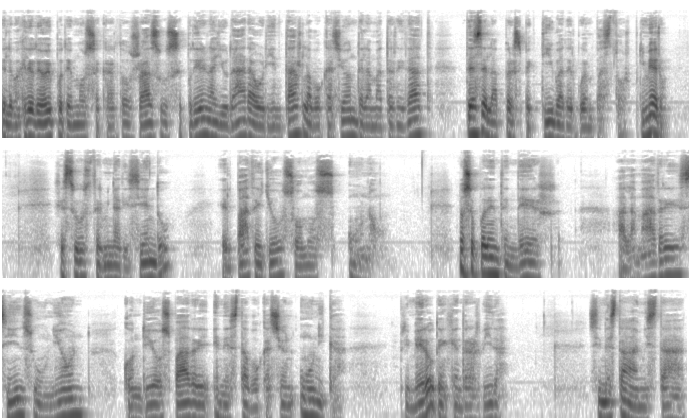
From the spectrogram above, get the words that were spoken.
Del Evangelio de hoy podemos sacar dos rasgos que pudieran ayudar a orientar la vocación de la maternidad desde la perspectiva del buen pastor. Primero, Jesús termina diciendo, el Padre y yo somos uno. No se puede entender a la Madre sin su unión con Dios Padre en esta vocación única, primero de engendrar vida. Sin esta amistad,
